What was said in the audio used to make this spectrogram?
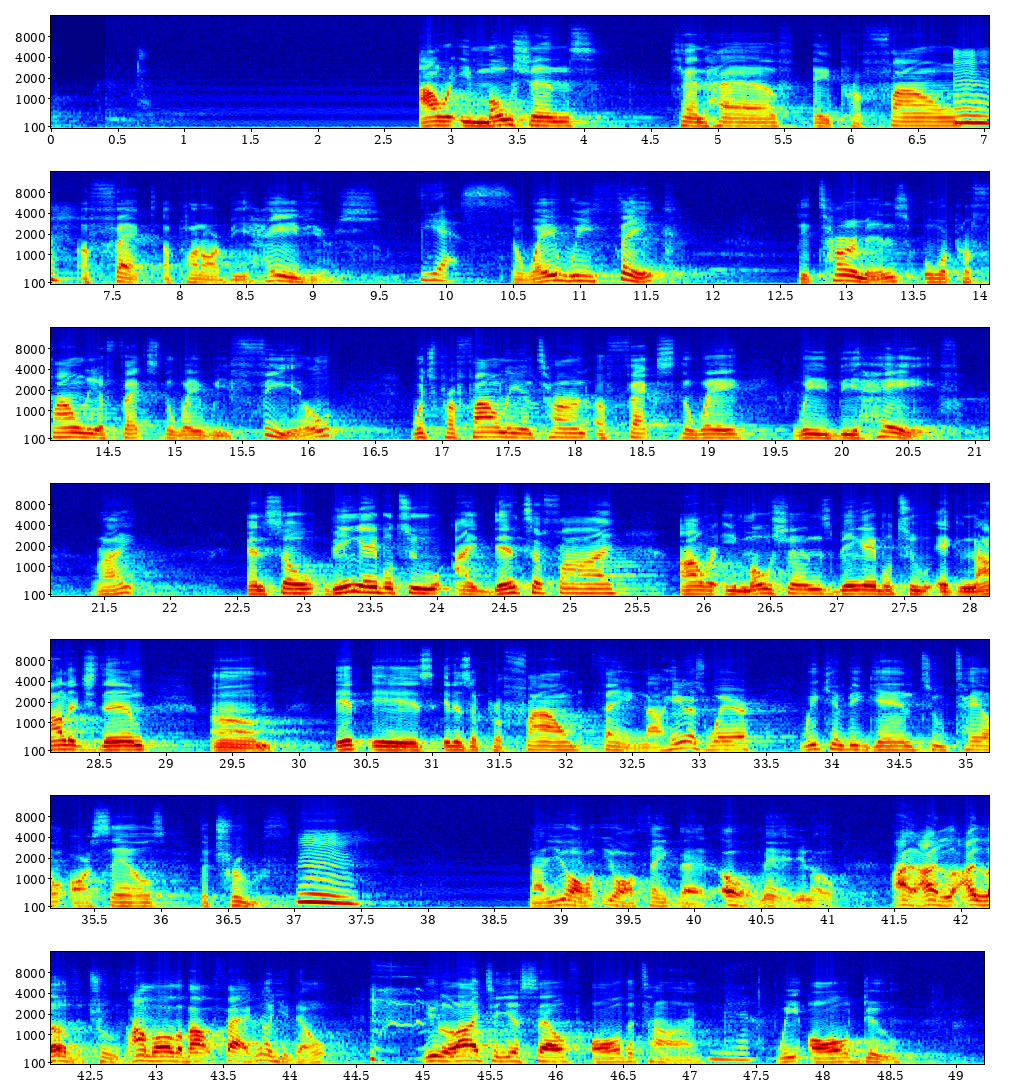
our emotions can have a profound mm. effect upon our behaviors. Yes. The way we think determines or profoundly affects the way we feel, which profoundly in turn affects the way we behave, right? And so being able to identify our emotions, being able to acknowledge them, um, it is it is a profound thing. Now here's where we can begin to tell ourselves the truth. Mm. Now you all you all think that oh man you know I, I, I love the truth I'm all about fact. No you don't. you lie to yourself all the time. Yeah. We all do.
